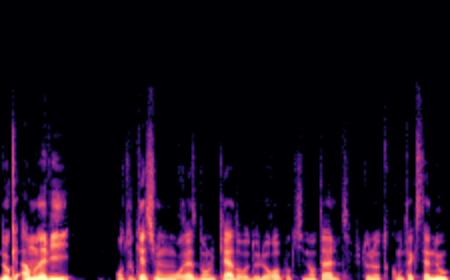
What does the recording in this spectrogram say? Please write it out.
Donc, à mon avis, en tout cas, si on reste dans le cadre de l'Europe occidentale, c'est plutôt notre contexte à nous,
